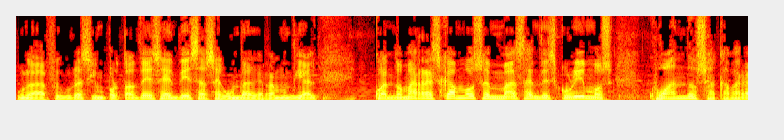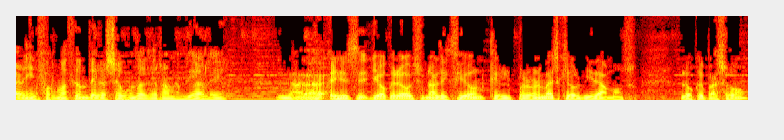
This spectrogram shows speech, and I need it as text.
una de las figuras importantes de esa Segunda Guerra Mundial. Cuando más rascamos, más descubrimos cuándo se acabará la información de la Segunda Guerra Mundial. ¿eh? Nada, es, yo creo es una lección que el problema es que olvidamos lo que pasó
